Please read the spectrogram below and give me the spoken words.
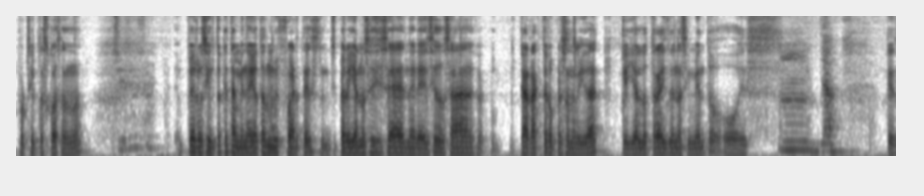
por ciertas cosas, ¿no? Pero siento que también hay otras muy fuertes, pero ya no sé si sea en herencias, o sea, carácter o personalidad, que ya lo traes de nacimiento, o es Mm, ya. que,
